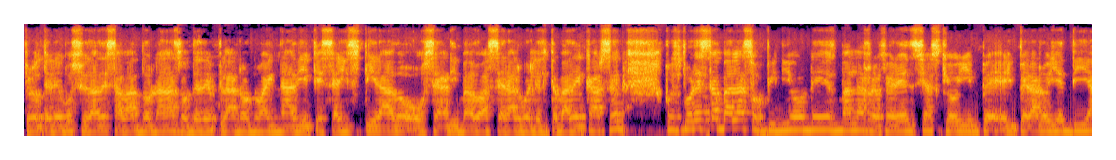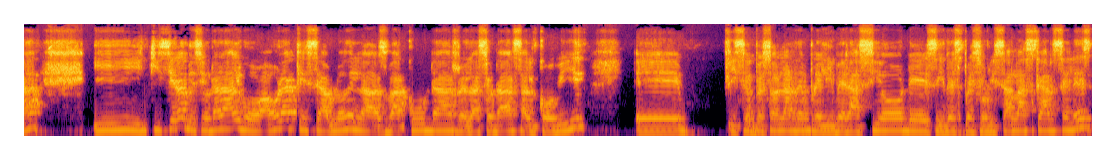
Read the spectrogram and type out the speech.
pero tenemos ciudades abandonadas donde de plano no hay nadie que se ha inspirado o se ha animado a hacer algo en el tema de cárcel, pues por estas malas opiniones, malas referencias que hoy imperan hoy en día. Y quisiera mencionar algo, ahora que se habló de las vacunas relacionadas al COVID, eh, y se empezó a hablar de preliberaciones y despresurizar las cárceles,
